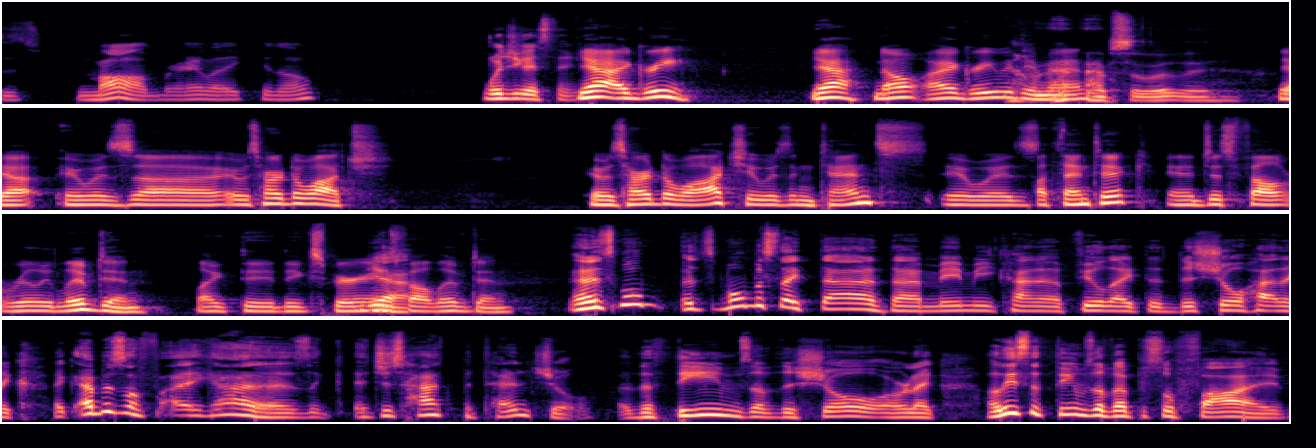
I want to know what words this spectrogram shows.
his mom, right? Like you know, what do you guys think? Yeah, I agree. Yeah, no, I agree with you, man. Absolutely. Yeah, it was uh it was hard to watch. It was hard to watch. It was intense. It was authentic, and it just felt really lived in. Like the the experience Yeah. felt lived in. And it's mom- it's moments like that that made me kind of feel like that this show had like like episode five. God, it's like it just had potential. The themes of the show, or like at least the themes of episode five,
